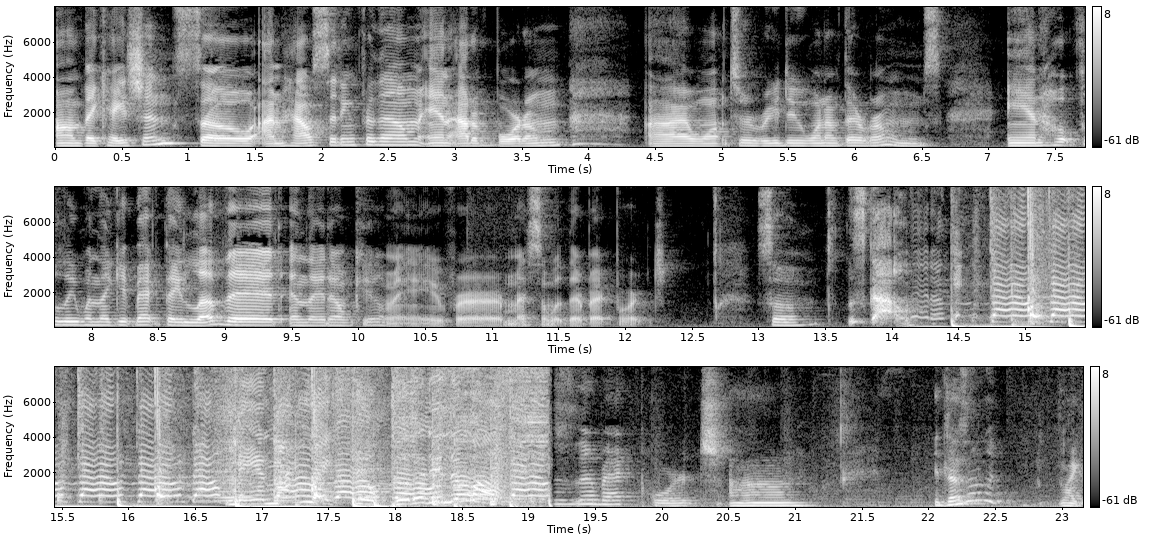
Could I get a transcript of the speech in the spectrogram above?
on vacation, so I'm house sitting for them and out of boredom, I want to redo one of their rooms. And hopefully when they get back, they love it and they don't kill me for messing with their back porch. So let's go. Is their back porch. Um, it doesn't look like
